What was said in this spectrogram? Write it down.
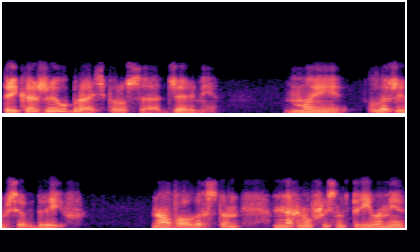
«Прикажи убрать паруса, Джереми. Мы ложимся в дрейф». Но Волверстон, нагнувшись над перилами,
